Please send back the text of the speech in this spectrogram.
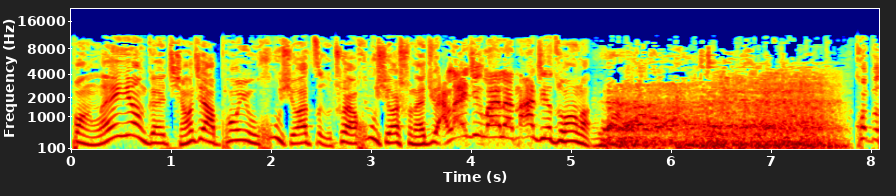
本来应该亲家朋友互相走出来，互相说那句啊，来就来了，拿钱装了，快不要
